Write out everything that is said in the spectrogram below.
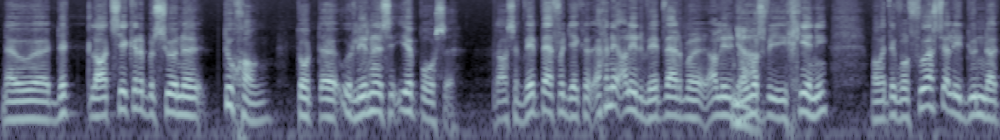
Nou uh, dit laat sekere persone toegang tot 'n uh, oorledene se e-posse. Daar's 'n webwerf wat jy kan ek gaan nie al die webwerwe al die ja. nommers vir jou gee nie, maar wat ek wil voorstel jy doen dat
